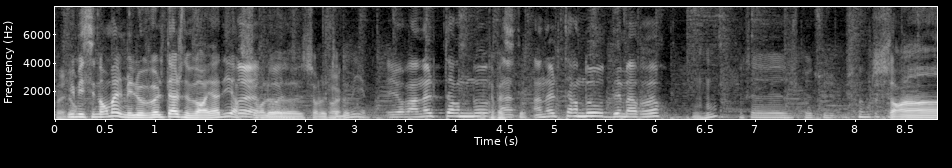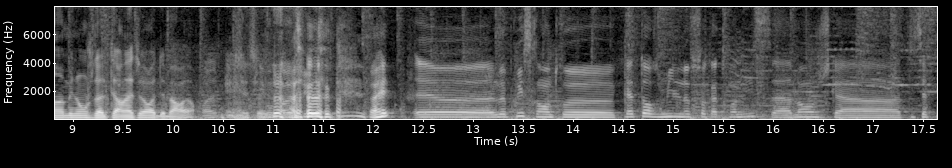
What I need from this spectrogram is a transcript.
pas oui, mais c'est normal, mais le voltage ne veut rien dire Ouais, sur le sur l'autonomie. Et il y aura un alterno, un, un alterno démarreur. Mhm. Ça, je sera un mélange d'alternateur et de démarreur. Ouais, euh, le prix sera entre 14 990 allant jusqu'à 17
